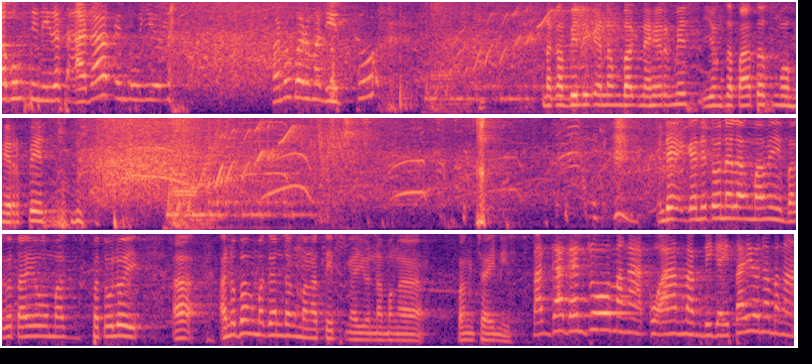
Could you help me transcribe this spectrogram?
bagong sinila sa anak, and New Year. Ano ba naman ito? Nakabili ka ng bag na Hermes, yung sapatos mo, herpes. Hindi, ganito na lang, Mami, bago tayo magpatuloy. Ah, ano bang magandang mga tips ngayon na mga pang-Chinese? Pagkaganto, mga kuan, magbigay tayo ng mga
